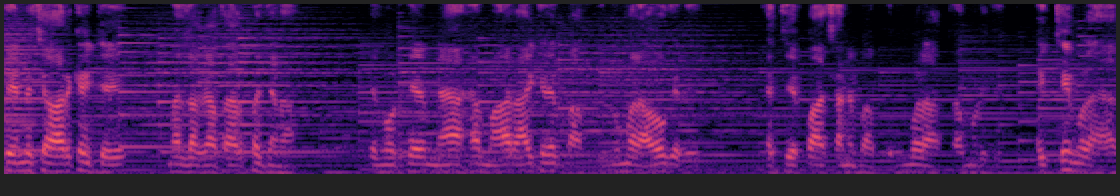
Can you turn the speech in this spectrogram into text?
ਤਿੰਨ ਚਾਰ ਘੰਟੇ ਮੈਂ ਲਗਾਤਾਰ ਭੱਜਣਾ ਤੇ ਮੁੜ ਕੇ ਮੈਂ ਆਖਿਆ ਮਹਾਰਾਜ ਕਿਤੇ ਬਾਪੂ ਨੂੰ ਮਿਲਾਓਗੇ ਤੇ ਸੱਚੇ ਪਾਤਸ਼ਾਹ ਨੇ ਬਾਪੂ ਨੂੰ ਮਿਲਾਤਾ ਮੁੜ ਕੇ ਇੱਥੇ ਮਿਲਾਇਆ।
